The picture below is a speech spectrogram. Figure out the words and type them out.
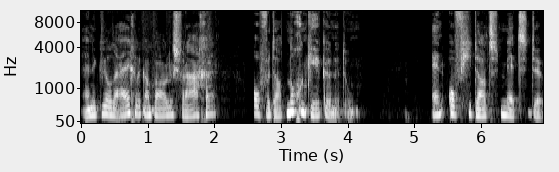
En ik wilde eigenlijk aan Paulus vragen of we dat nog een keer kunnen doen. En of je dat met de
